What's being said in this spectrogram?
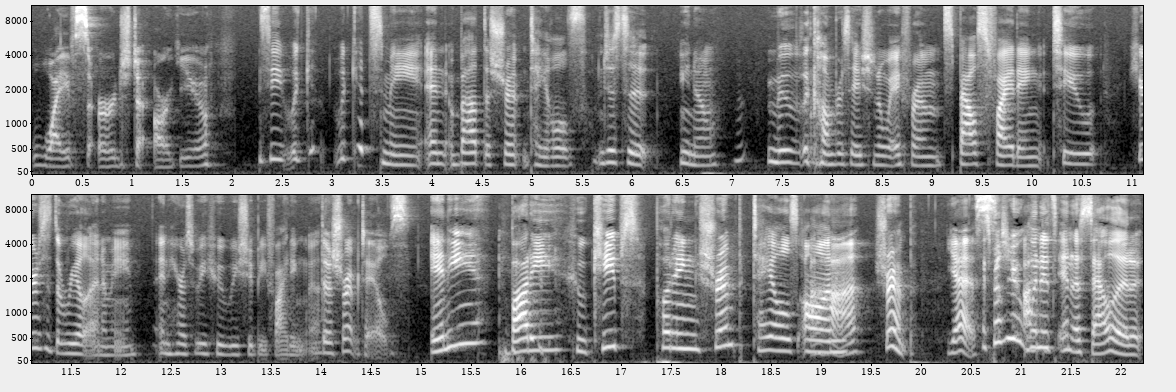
wife's urge to argue. See, what, get, what gets me and about the shrimp tails, just to, you know, move the conversation away from spouse fighting to here's the real enemy and here's we, who we should be fighting with. The shrimp tails. Anybody who keeps putting shrimp tails on Uh-huh. shrimp. Yes. Especially when it's in a salad,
